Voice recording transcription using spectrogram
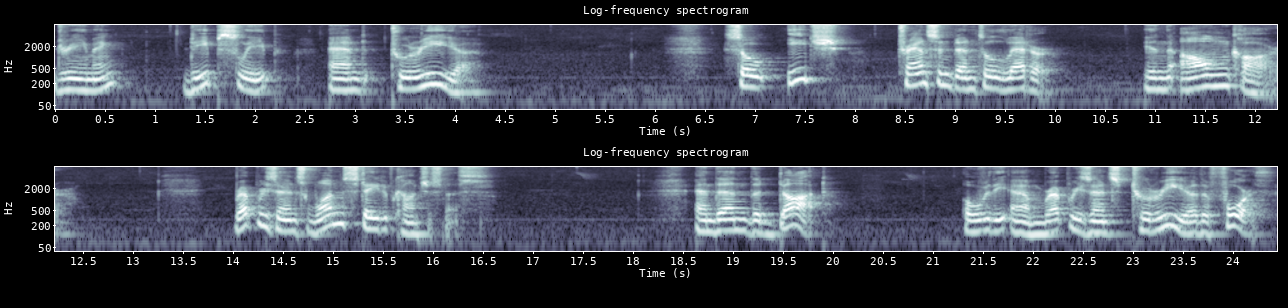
dreaming, deep sleep, and turiya, so each transcendental letter in the Aonkar represents one state of consciousness. And then the dot over the M represents Turiya, the fourth.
